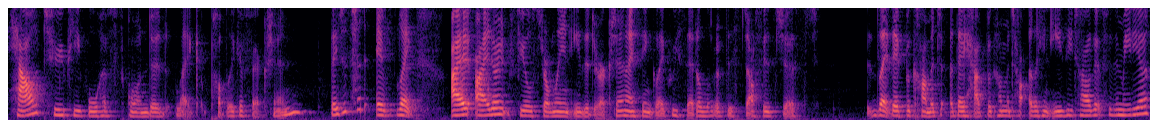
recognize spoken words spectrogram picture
How two people have squandered like public affection. They just had ev- like I I don't feel strongly in either direction. I think like we said a lot of this stuff is just like they've become a t- they have become a like an easy target for the media,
